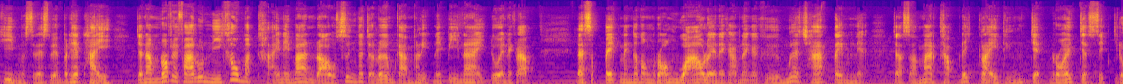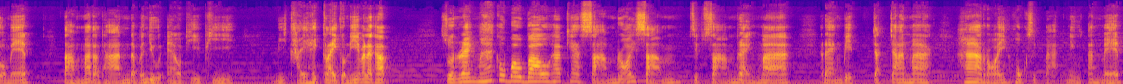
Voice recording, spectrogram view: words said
ที่ Mercedes-Benz ประเทศไทย จะนำรถไฟฟ้ารุ่นนี้เข้ามาขายในบ้านเรา ซึ่งก็จะเริ่มการผลิตในปีหน้าอีกด้วยนะครับ และสเปคนั้นก็ต้องร้องว้าวเลยนะครับ นั่นก็คือเมื่อชาร์จเต็มเนี่ย จะสามารถขับได้ไกลถึง 770 กิโลเมตร ตามมาตรฐาน WLTP มีใครให้ไกลกว่านี้ไหมล่ะครับ ส่วนแรงม้าก็เบาๆครับแค่333แรงม้า แรงบิดจัดจ้านมาก 568 นิวตันเมตร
